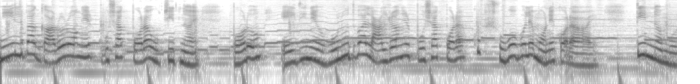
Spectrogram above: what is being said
নীল বা গাঢ় রঙের পোশাক পরা উচিত নয়। বরং এই দিনে হলুদ বা লাল রঙের পোশাক পরা খুব শুভ বলে মনে করা হয়। তিন নম্বর,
